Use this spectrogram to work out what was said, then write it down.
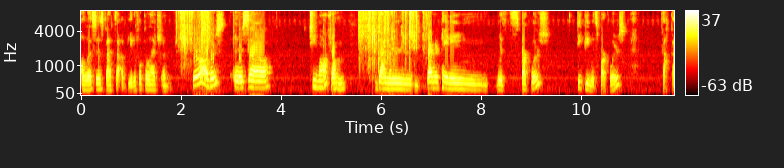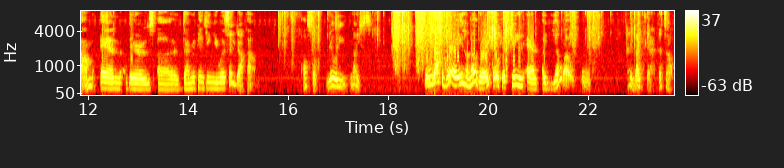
Alyssa's got a beautiful collection. There are others. There's uh, Tima from Diamond, Diamond Painting with Sparklers, DP with Sparklers.com. And there's uh, DiamondPaintingUSA.com. Also, really nice. So we got the gray, another gray, 415, and a yellow. Ooh, I like that. That's a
